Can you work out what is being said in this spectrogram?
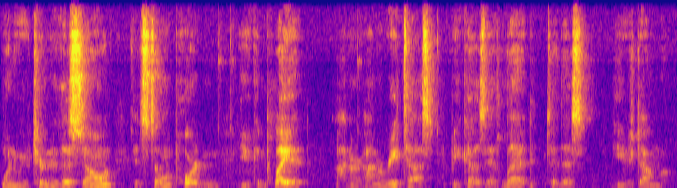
when we return to this zone, it's still important you can play it on a, on a retest because it led to this huge down move.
